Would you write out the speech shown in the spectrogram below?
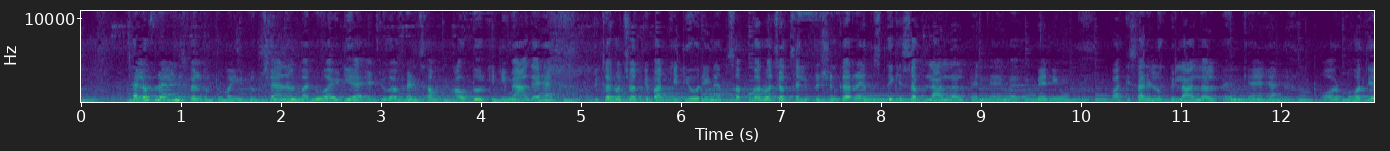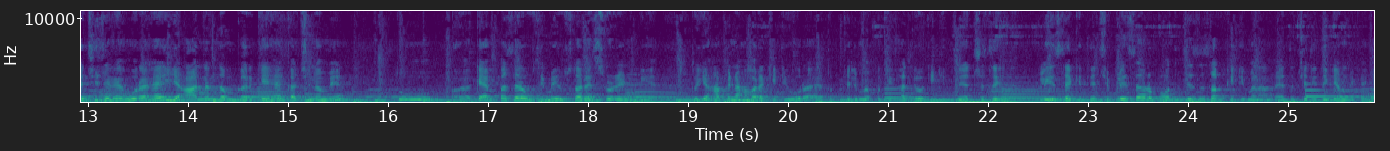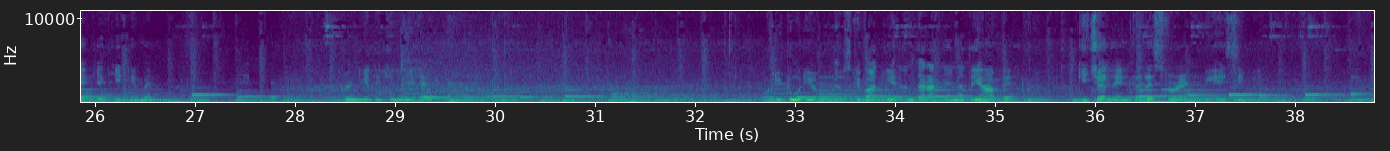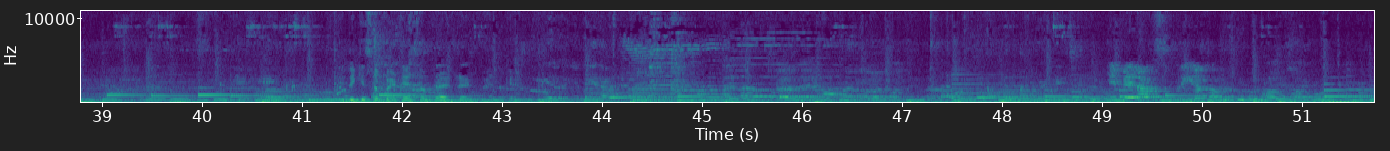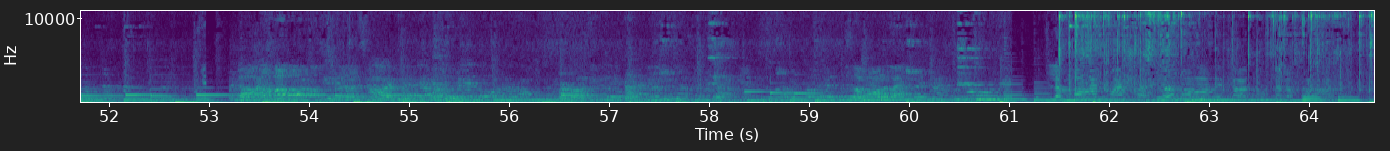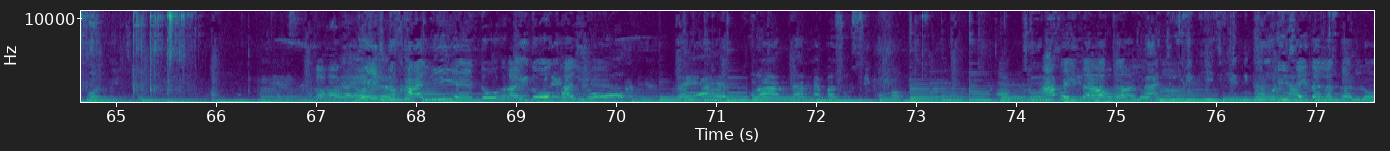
Hello friends welcome to my YouTube channel Manu idea and yoga friends हम outdoor kitty में आ गए हैं। अभी करवा चौथ के बाद किटी हो रही है ना तो सब करवा चौथ सेलिब्रेशन कर रहे हैं। तो देखिए सब लाल लाल पहन के हैं। मैं भी पहनी हूँ। बाकी सारे लोग भी लाल लाल पहन के आए हैं। और बहुत ही अच्छी जगह हो रहा है, ये आनंदम करके है कचना में। तो कैंपस है, उसी में उसका रेस्टोरेंट भी है। तो यहाँ पे ना हमारा किटी हो रहा है। तो चलिए मैं आपको दिखाती हूँ कि कितने अच्छे से प्लेस है, कितनी अच्छी प्लेस है और बहुत अच्छे से सब किटी मना रहे हैं। तो चलिए देखिए हमने क्या क्या किया किटी में। फ्रेंड ये देखिए, ये है। ऑडिटोरियम है। उसके बाद ये अंदर आते हैं ना तो यहाँ पे किचन है इनका, रेस्टोरेंट भी है इसी में। देखिए, सब बैठे हैं, सब रेड रेड पहन के। ये मेरा सुप्रिया था। खाली है। गया है पूरा अंदर मैं बस उसी को काउंट चूड़ी सही अलग कर लो। चूड़ी खींच के निकाल चूड़ी सही अलग कर लो।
